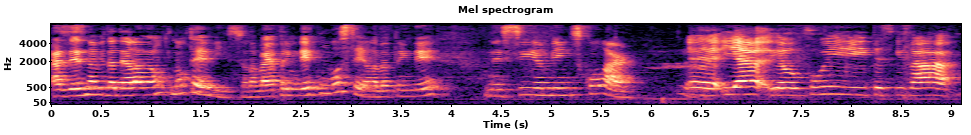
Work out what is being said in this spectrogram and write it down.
Às vezes na vida dela ela não, não teve isso. Ela vai aprender com você, ela vai aprender nesse ambiente escolar. É, e a- eu fui pesquisar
